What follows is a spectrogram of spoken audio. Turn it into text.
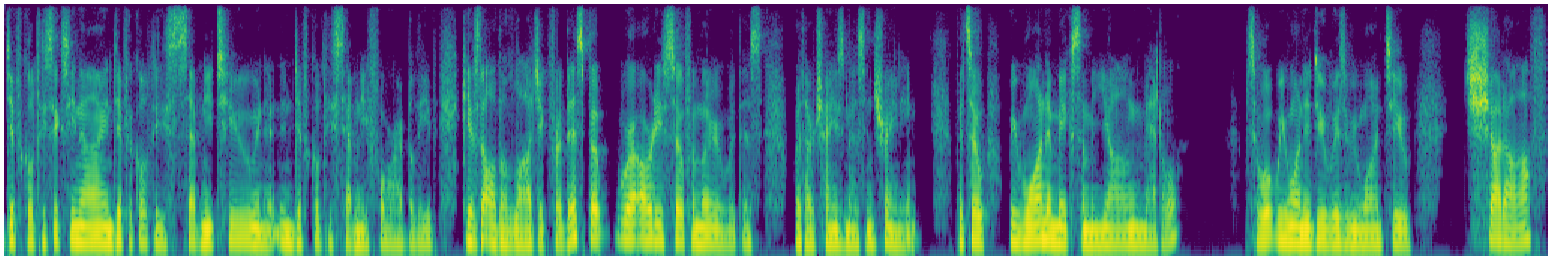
difficulty 69, difficulty 72, and, and difficulty 74, I believe, gives all the logic for this. But we're already so familiar with this with our Chinese medicine training. But so we want to make some yang metal. So what we want to do is we want to shut off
